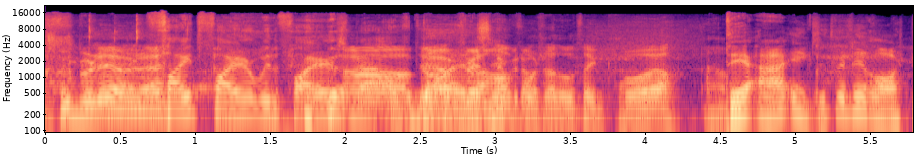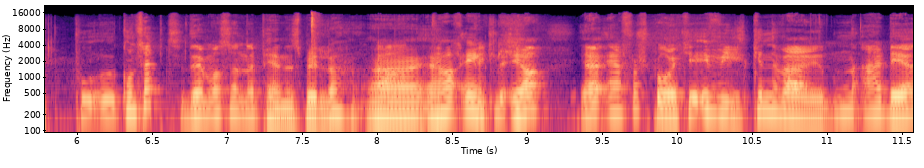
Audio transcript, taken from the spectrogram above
Hun burde gjøre det. Fight fire with fire, som Ja, det er Han får seg noe å tenke på, ja. Det er egentlig et veldig rart konsept, det med å sende penisbilde. Ja, Eh, jeg, egentlig, ja, jeg, jeg forstår ikke i hvilken verden er det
